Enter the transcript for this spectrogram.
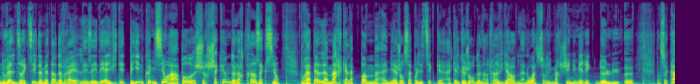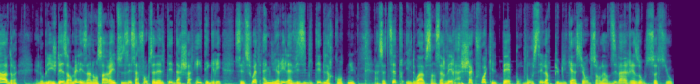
Nouvelle directive de Meta devrait les aider à éviter de payer une commission à Apple sur chacune de leurs transactions. Pour rappel, la marque à la pomme a mis à jour sa politique à quelques jours de l'entrée en vigueur de la loi sur les marchés numériques de l'UE. Dans ce cadre, elle oblige désormais les annonceurs à utiliser sa fonctionnalité d'achat intégré s'ils souhaitent améliorer la visibilité de leur contenu. À ce titre, ils doivent s'en servir à chaque fois qu'ils paient pour booster leur publication sur leurs divers réseaux sociaux.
